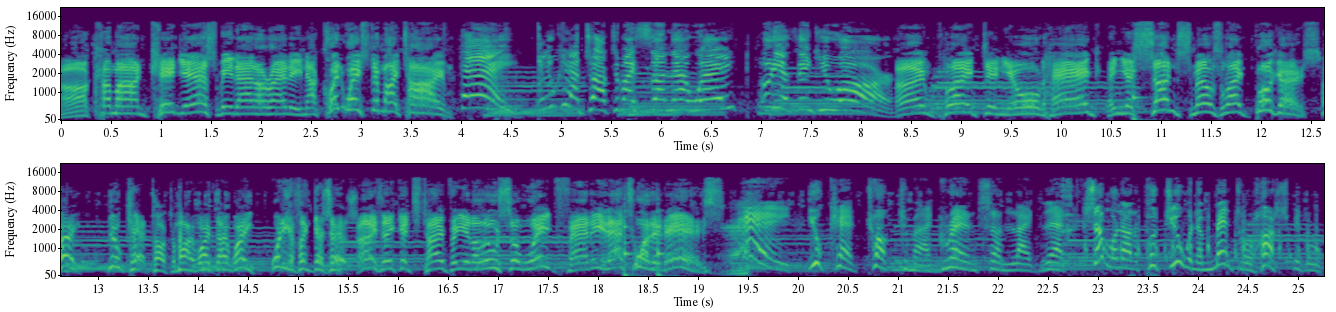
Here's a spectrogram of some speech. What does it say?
Oh, come on, kid. You asked me that already. Now quit wasting my time. Hey! You can't talk to my son that way! Who do you think you are? I'm Plankton, you old hag, and your son smells like boogers. Hey, you can't talk to my wife that way. What do you think this is? I think it's time for you to lose some weight, fatty. That's what it is. Hey, you can't talk to my grandson like that. Someone ought to put you in a mental hospital.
